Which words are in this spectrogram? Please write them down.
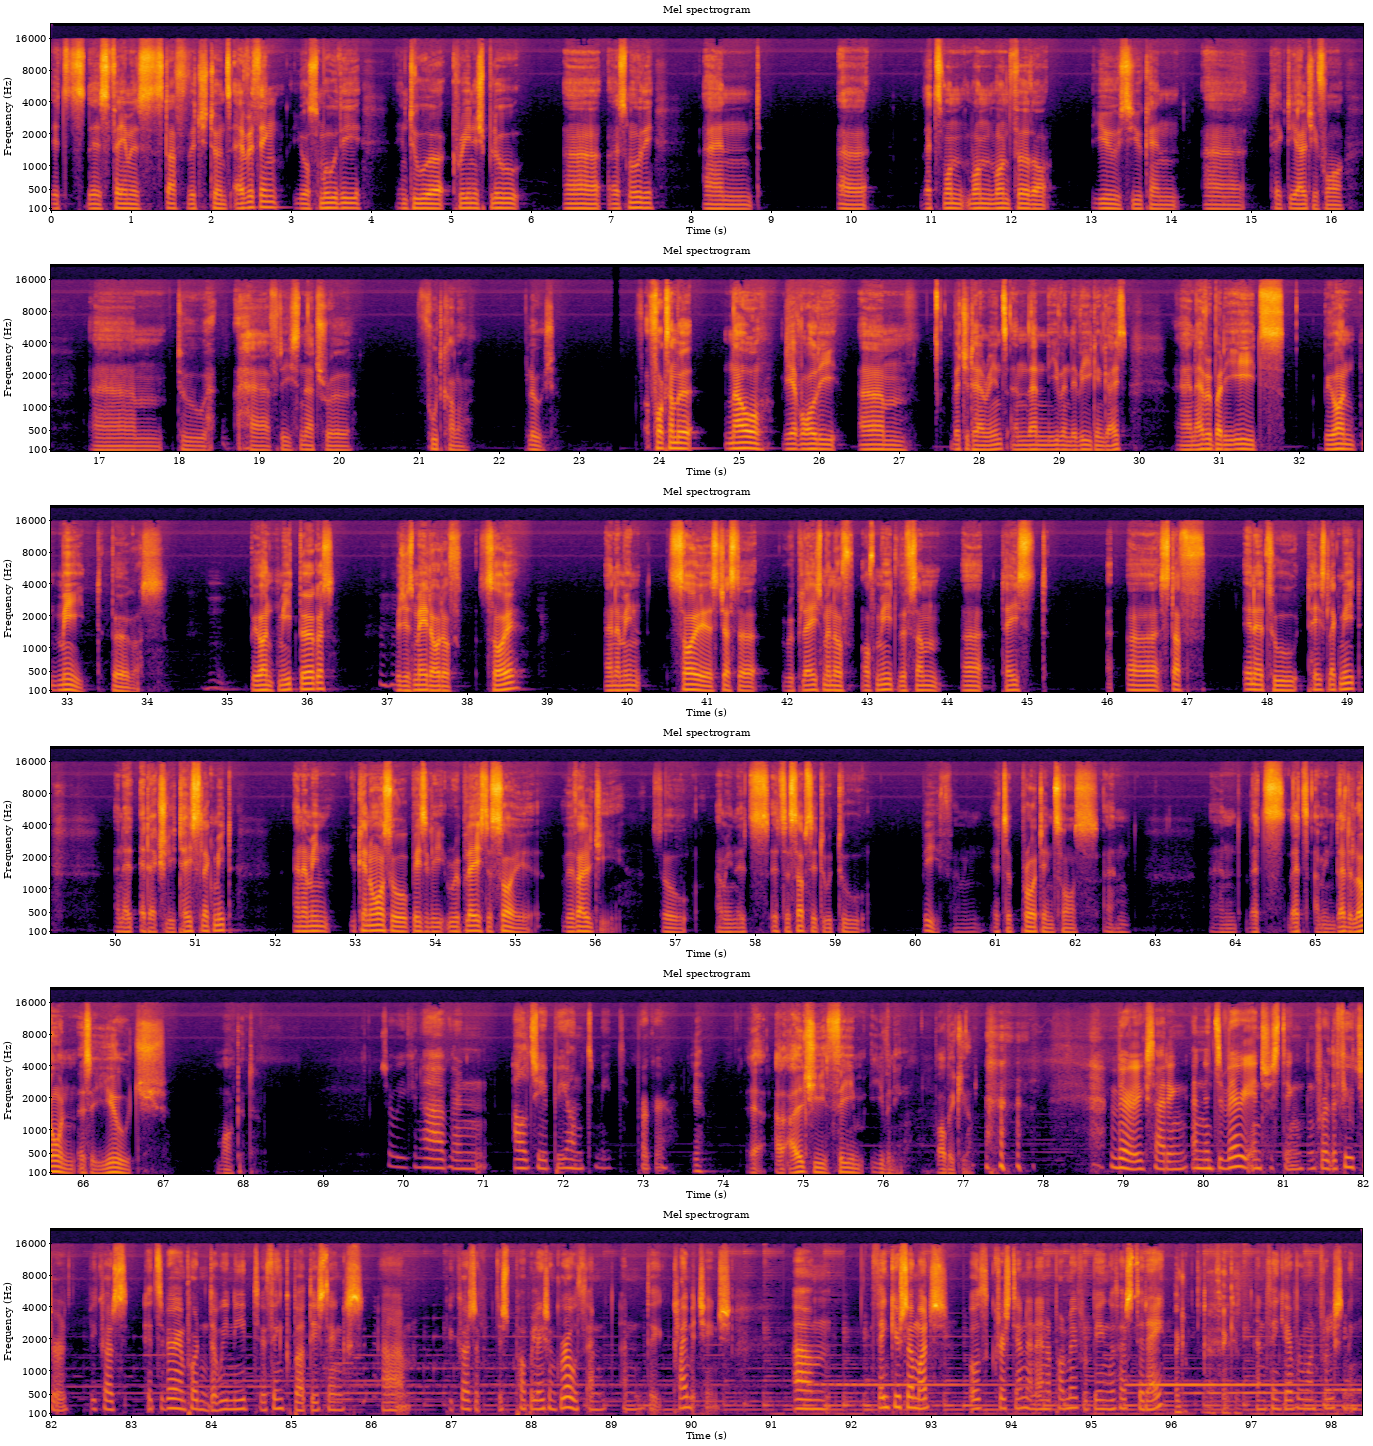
It's this famous stuff which turns everything your smoothie into a greenish blue uh, uh, smoothie, and uh, that's one one one further use you can uh, take the algae for um, to have this natural food color bluish. For example, now we have all the um, vegetarians and then even the vegan guys, and everybody eats beyond meat burgers. Beyond meat burgers, which is made out of soy. And I mean, soy is just a replacement of, of meat with some uh, taste uh, stuff in it to taste like meat. And it, it actually tastes like meat. And I mean, you can also basically replace the soy with algae. So, I mean, it's it's a substitute to beef. I mean, it's a protein source, and and that's that's I mean, that alone is a huge market. So we can have an algae beyond meat burger. Yeah, a algae theme evening barbecue. very exciting and it's very interesting for the future because it's very important that we need to think about these things um, because of just population growth and, and the climate change. Um, thank you so much, both Kristinn and Anna Palme, for being with us today, Thank you. Yeah, thank you. and thank you everyone for listening.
